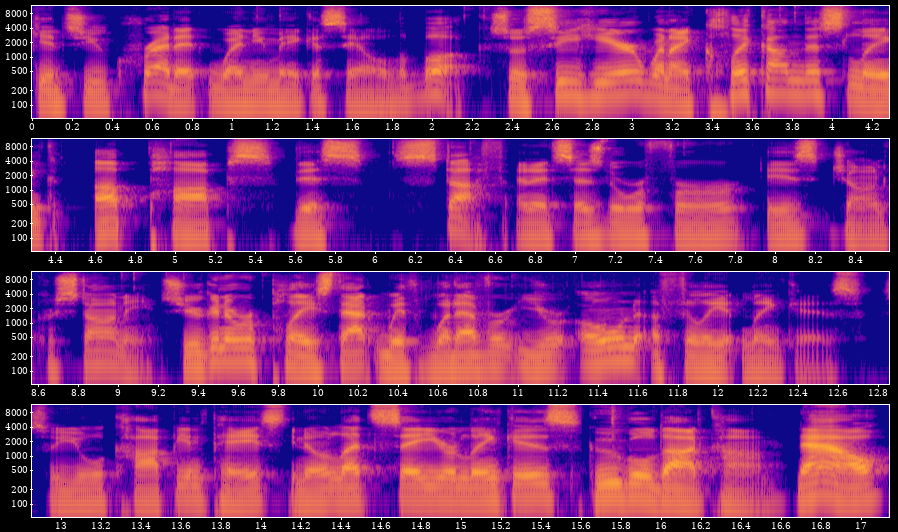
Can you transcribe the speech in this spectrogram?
gives you credit when you make a sale of the book. So see here, when I click on this link, up pops this stuff and it says the referrer is John Crestani. So you're going to replace that with whatever your own affiliate link is. So you will copy and paste, you know, let's say your link is google.com. Now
